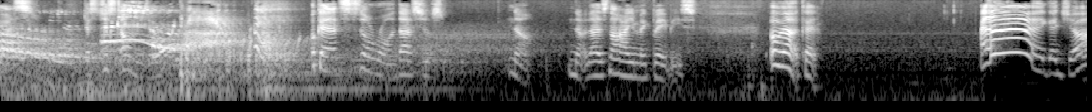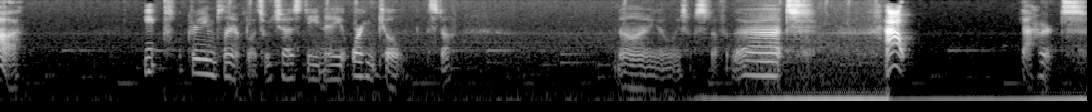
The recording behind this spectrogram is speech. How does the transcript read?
guess. Just, just tell me to. Okay, that's still wrong. That's just. No. No, that is not how you make babies. Oh, yeah, okay. Hey, good job. Eat green plant butts, which has DNA, or can kill stuff. No, I ain't gonna waste my stuff for that. Ow! That hurts.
